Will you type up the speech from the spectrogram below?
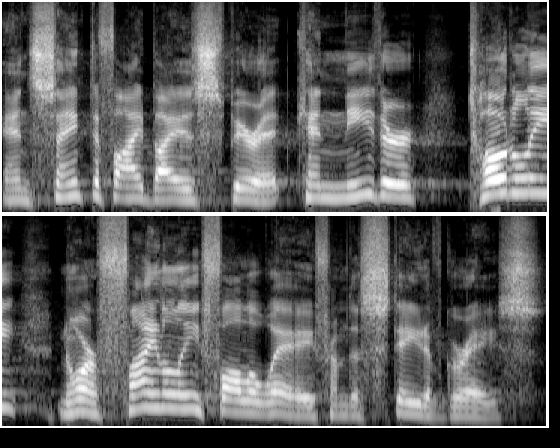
and sanctified by his Spirit, can neither totally nor finally fall away from the state of grace,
